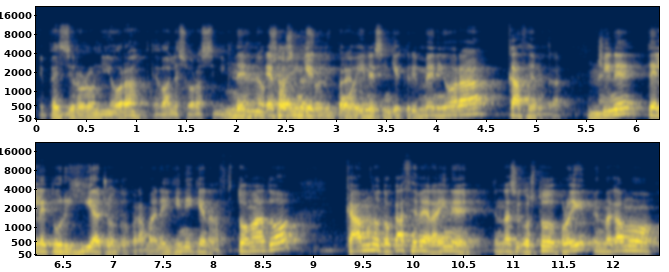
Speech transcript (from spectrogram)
Ε, Παίζει ρόλο η ώρα, έβαλε ώρα συγκεκριμένη. Ναι, ο έχω Ξάιμπες συγκεκ... ότι πρέπει- ο, είναι συγκεκριμένη ώρα κάθε μέρα. Και είναι τελετουργία τζον το πράγμα. Να γίνει και ένα αυτόματο. Κάμνω το κάθε μέρα. Είναι να σηκωστώ το πρωί, να κάνω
